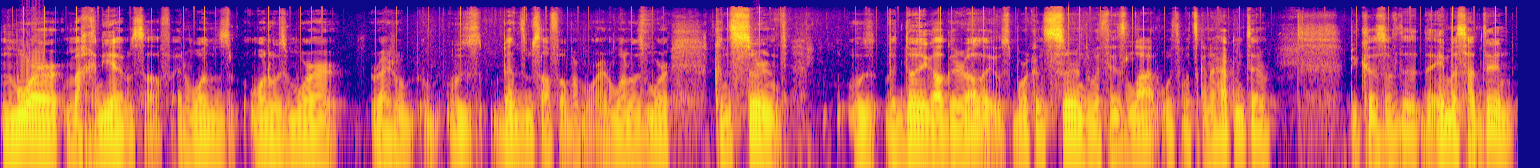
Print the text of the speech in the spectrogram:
more machnia himself, and one's one who's more right, who who's bends himself over more, and one who's more concerned was V'doig al was more concerned with his lot, with what's going to happen to him, because of the the emas hadin.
